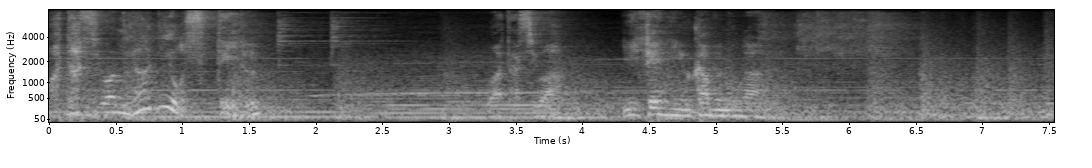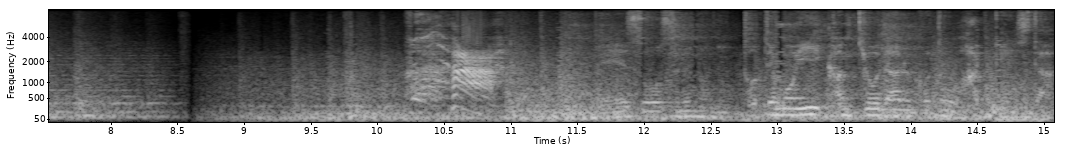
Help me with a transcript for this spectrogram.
私は何を知っている？私は池に浮かぶのが。瞑想するのに。とてもいい環境であることを発見した。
